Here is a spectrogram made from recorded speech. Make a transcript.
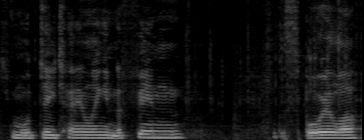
There's more detailing in the fin, the spoiler.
